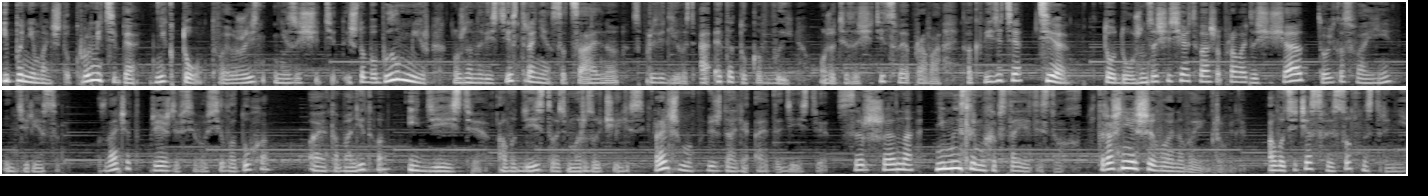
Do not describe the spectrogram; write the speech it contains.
и понимать, что кроме тебя никто твою жизнь не защитит. И чтобы был мир, нужно навести в стране социальную справедливость. А это только вы можете защитить свои права. Как видите, те, кто должен защищать ваши права, защищают только свои интересы. Значит, прежде всего, сила духа, а это молитва и действие. А вот действовать мы разучились. Раньше мы побеждали, а это действие. В совершенно немыслимых обстоятельствах. Страшнейшие войны выигрывали. А вот сейчас в своей собственной стране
